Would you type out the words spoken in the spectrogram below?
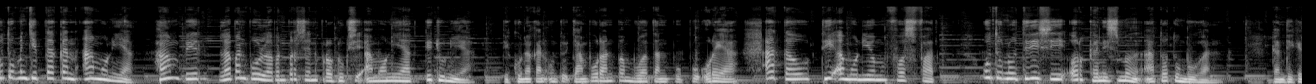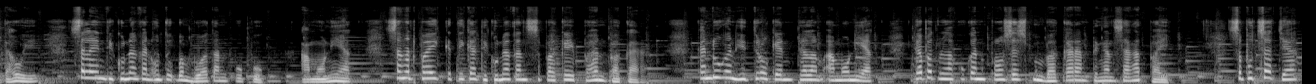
untuk menciptakan amoniak. Hampir 88% produksi amoniak di dunia digunakan untuk campuran pembuatan pupuk urea atau diamonium fosfat untuk nutrisi organisme atau tumbuhan. Dan diketahui, selain digunakan untuk pembuatan pupuk, amoniak sangat baik ketika digunakan sebagai bahan bakar. Kandungan hidrogen dalam amoniak dapat melakukan proses pembakaran dengan sangat baik. Sebut saja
